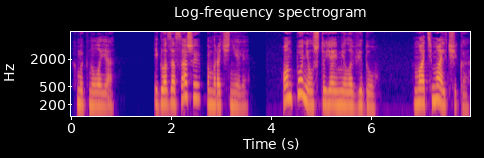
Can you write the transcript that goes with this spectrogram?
хмыкнула я. И глаза Саши помрачнели. Он понял, что я имела в виду. Мать мальчика.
